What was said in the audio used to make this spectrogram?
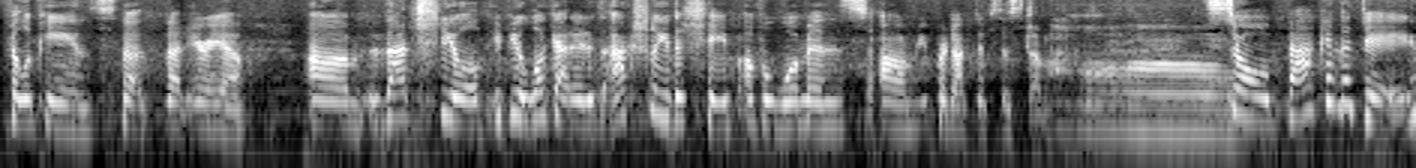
Philippines, that that area, um, that shield, if you look at it, it's actually the shape of a woman's um, reproductive system. Oh. So back in the day,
